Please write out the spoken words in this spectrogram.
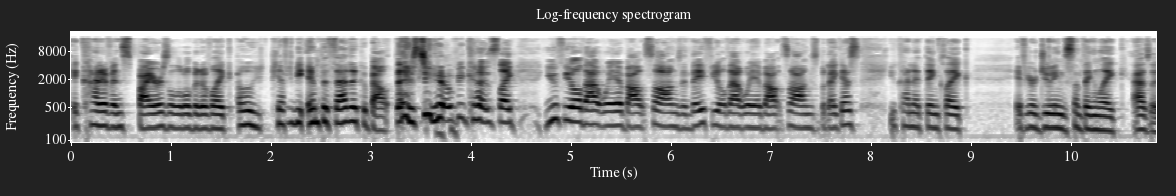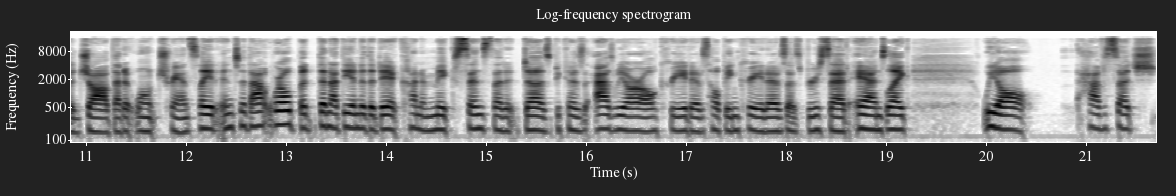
it kind of inspires a little bit of like, oh, you have to be empathetic about this, you know, because like you feel that way about songs and they feel that way about songs. But I guess you kind of think like if you're doing something like as a job that it won't translate into that world. But then at the end of the day, it kind of makes sense that it does because as we are all creatives, helping creatives, as Bruce said, and like we all have such,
